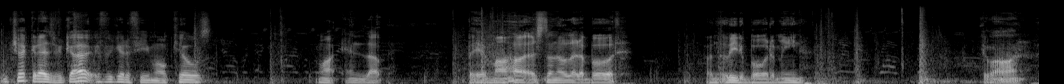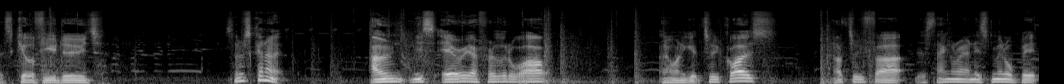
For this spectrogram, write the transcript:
We'll check it as we go. If we get a few more kills, might end up being my highest on the leaderboard. On the leaderboard, I mean. Come on, let's kill a few dudes. So I'm just gonna own this area for a little while. I don't want to get too close, not too far. Just hang around this middle bit.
